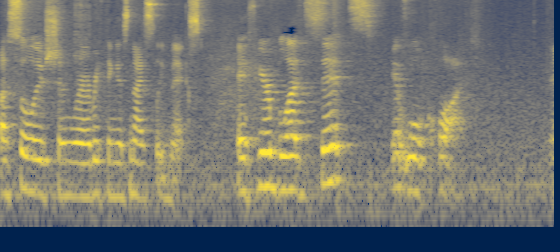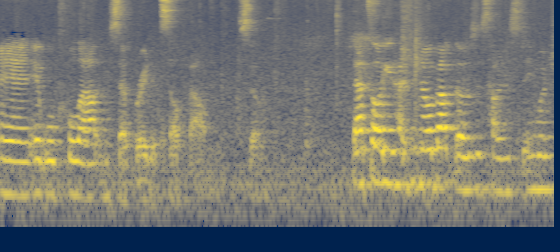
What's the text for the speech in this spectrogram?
a solution where everything is nicely mixed. If your blood sits, it will clot and it will pull out and separate itself out. So that's all you had to know about those is how to distinguish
